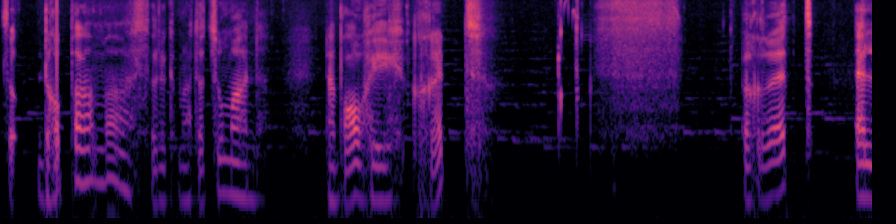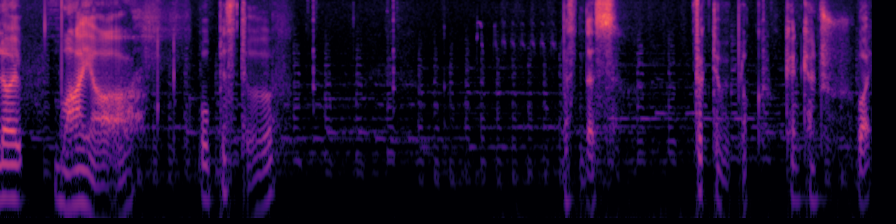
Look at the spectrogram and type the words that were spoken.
So, Dropper haben wir. So, kann man noch dazu machen. Dann brauche ich Red. Red Alloy Wire. Wo bist du? Was ist denn das? Factory Block. Kennt kein Schwein.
